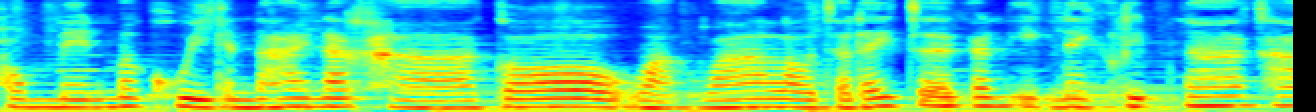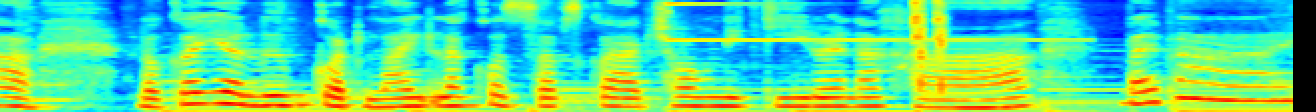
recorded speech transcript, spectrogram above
คอมเมนต์มาคุยกันได้นะคะ ก็หวังว่าเราจะได้เจอกันอีกในคลิปหน้าค่ะ แล้วก็อย่าลืมกดไลค์และกด subscribe ช่องนิกกี้ด้วยนะคะบ๊ายบาย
